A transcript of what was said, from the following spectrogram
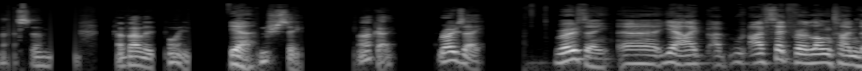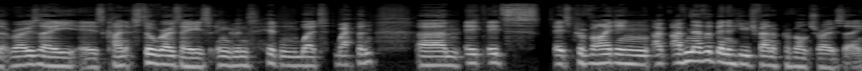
that's um, a valid point. Yeah, Interesting. Okay, rosé. Rosé. Uh, yeah, I, I, I've said for a long time that rosé is kind of still rosé is England's hidden wed- weapon. Um, it, it's it's providing. I've, I've never been a huge fan of Provence rosé.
